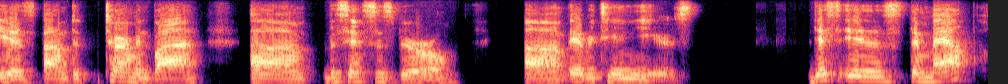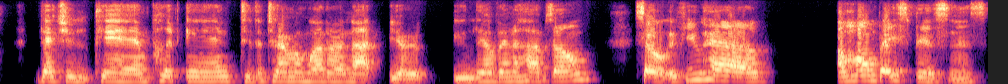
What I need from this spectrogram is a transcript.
is um, determined by um, the Census Bureau um, every 10 years. This is the map that you can put in to determine whether or not you're, you live in a hub zone. So if you have a home-based business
